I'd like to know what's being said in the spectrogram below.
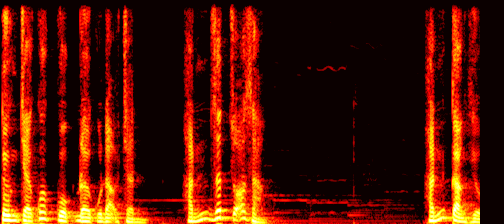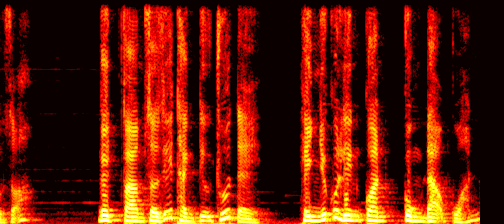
Từng trải qua cuộc đời của đạo Trần, Hắn rất rõ ràng. Hắn càng hiểu rõ, Nghịch phạm sở dĩ thành tựu chúa tể Hình như có liên quan cùng đạo của hắn.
